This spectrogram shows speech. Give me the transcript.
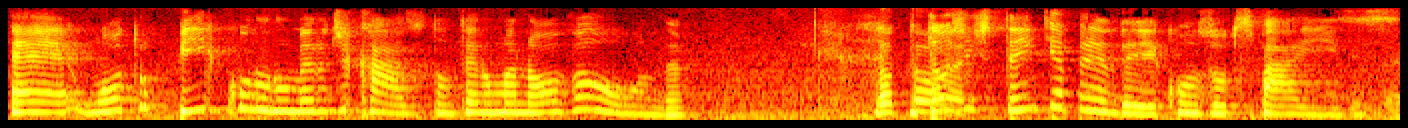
é, um outro pico no número de casos, estão tendo uma nova onda. Doutora... Então a gente tem que aprender com os outros países.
